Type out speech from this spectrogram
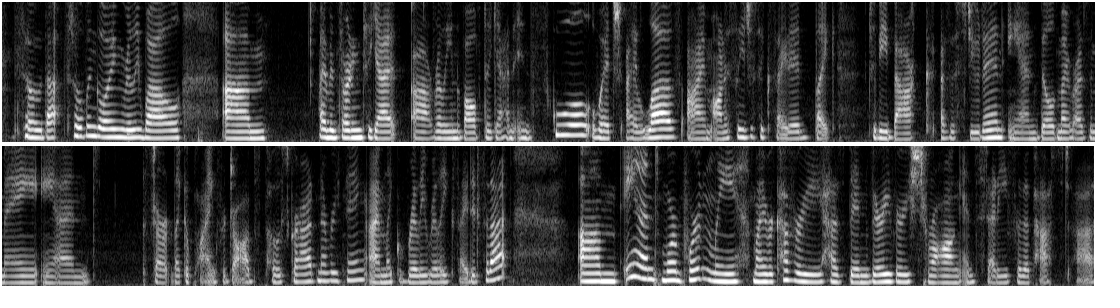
so that's still been going really well. Um, I've been starting to get uh, really involved again in school, which I love. I'm honestly just excited, like, to be back as a student and build my resume and start like applying for jobs post grad and everything. I'm like really, really excited for that. Um, and more importantly, my recovery has been very, very strong and steady for the past uh,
